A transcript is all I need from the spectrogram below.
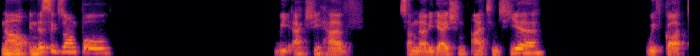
Now, in this example, we actually have some navigation items here. We've got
